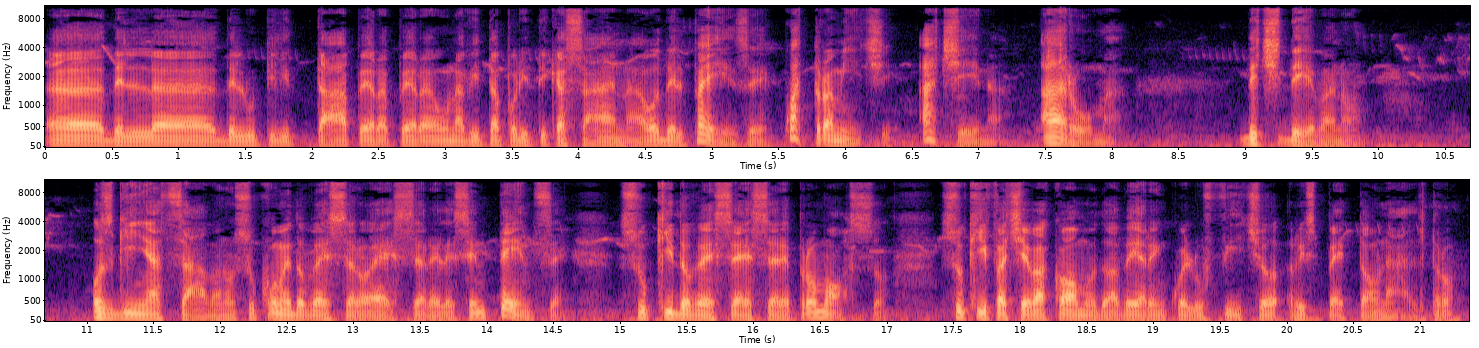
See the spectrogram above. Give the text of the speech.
eh, del, dell'utilità per, per una vita politica sana o del paese, quattro amici a cena a Roma decidevano o sghignazzavano su come dovessero essere le sentenze, su chi dovesse essere promosso, su chi faceva comodo avere in quell'ufficio rispetto a un altro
